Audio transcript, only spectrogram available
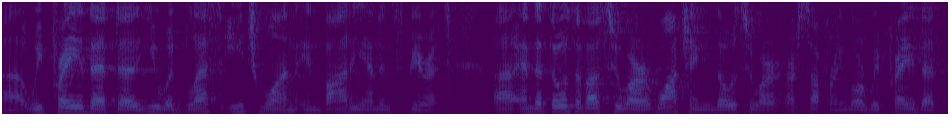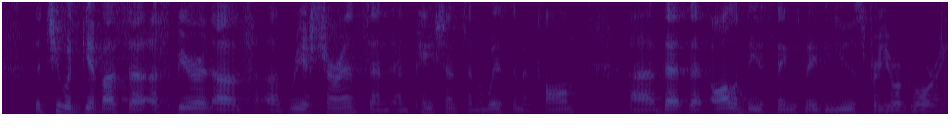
Uh, we pray that uh, you would bless each one in body and in spirit. Uh, and that those of us who are watching those who are, are suffering, Lord, we pray that, that you would give us a, a spirit of, of reassurance and, and patience and wisdom and calm, uh, that, that all of these things may be used for your glory.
